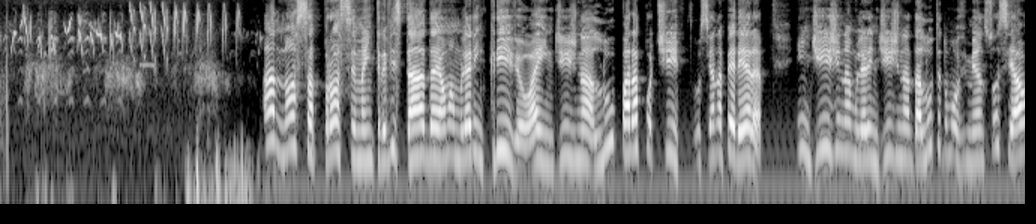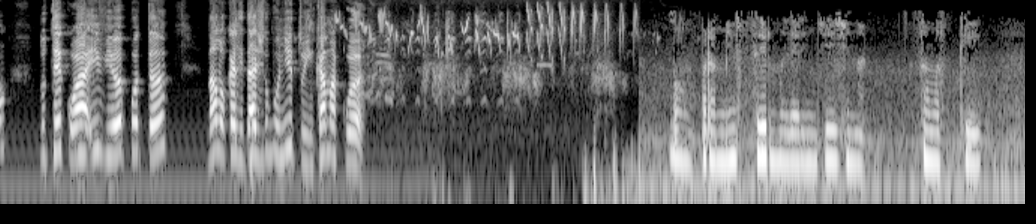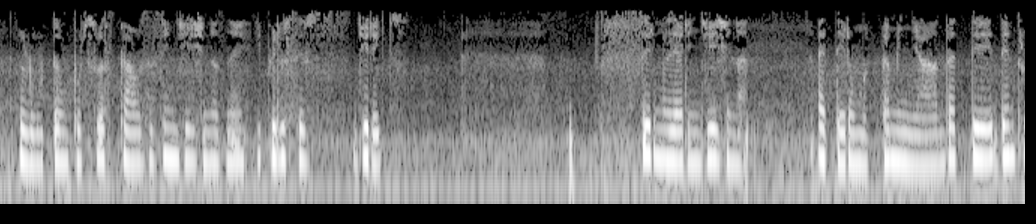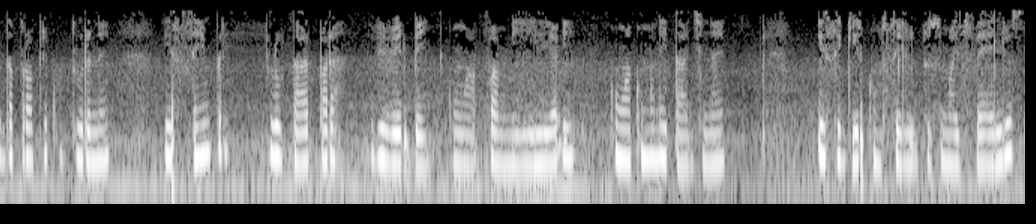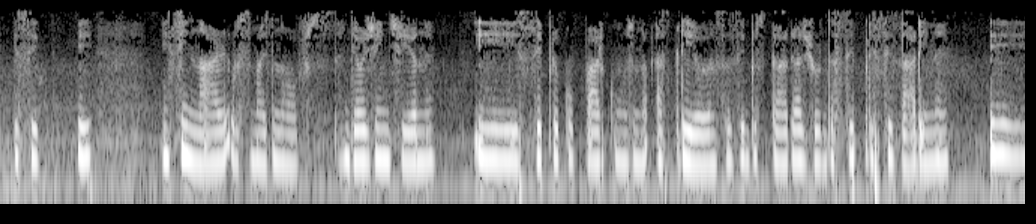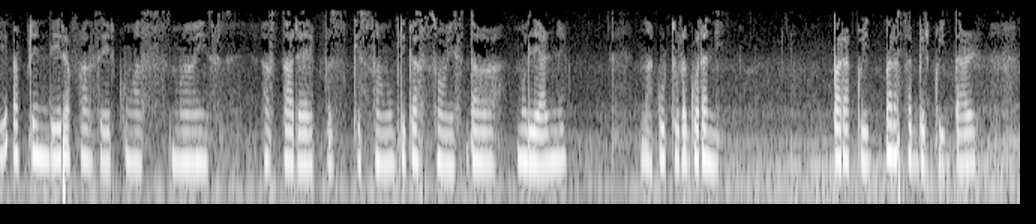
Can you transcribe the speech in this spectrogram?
A nossa próxima entrevistada é uma mulher incrível, a indígena Lu Parapoti, Luciana Pereira, indígena, mulher indígena da luta do movimento social do Tecoá Iviã Potã, na localidade do Bonito, em Camacuã. Bom, para mim, ser mulher indígena são as que lutam por suas causas indígenas, né? E pelos seus direitos. Ser mulher indígena é ter uma caminhada de, dentro da própria cultura, né? E sempre lutar para viver bem com a família e com a comunidade, né? e seguir conselho dos mais velhos e, se, e ensinar os mais novos de hoje em dia, né? E se preocupar com as crianças e buscar ajuda se precisarem, né? E aprender a fazer com as mães as tarefas que são obrigações da mulher, né? Na cultura guarani. Para, para saber cuidar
